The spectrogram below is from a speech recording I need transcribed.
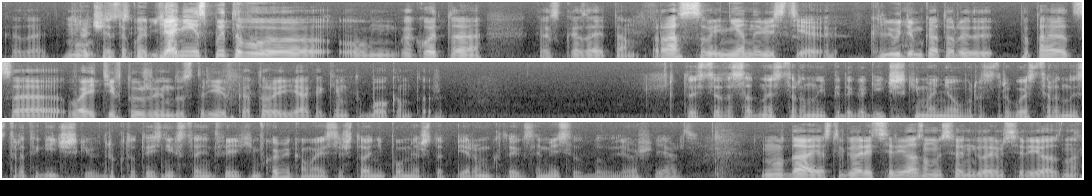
сказать. Ну, Короче, есть такой Я не испытываю какой-то, как сказать, там, расовой ненависти к людям, которые пытаются войти в ту же индустрию, в которой я каким-то боком тоже. То есть это, с одной стороны, педагогический маневр, с другой стороны, стратегический. Вдруг кто-то из них станет великим комиком, а если что, они помнят, что первым, кто их заметил, был Леша Ярц. Ну да, если говорить серьезно, мы сегодня говорим серьезно,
